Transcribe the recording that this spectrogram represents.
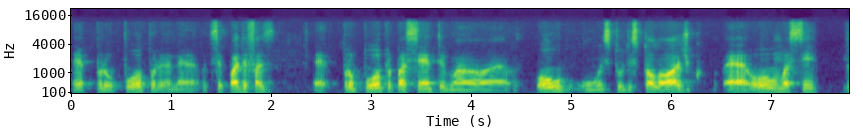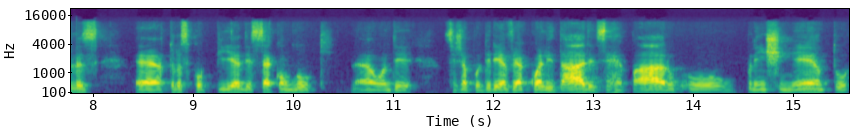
é, propor, por, né? você pode fazer, é, propor para o paciente uma, ou um estudo histológico, é, ou uma simples é, artroscopia de second look, né? onde você já poderia ver a qualidade desse reparo, o preenchimento,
